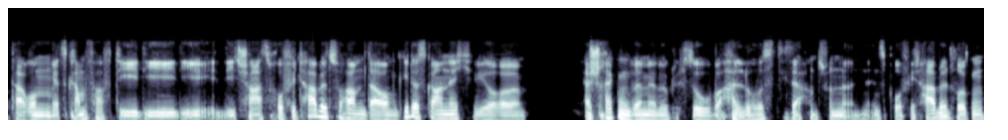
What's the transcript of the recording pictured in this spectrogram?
darum, jetzt krampfhaft die, die, die, die Charts profitabel zu haben. Darum geht es gar nicht. Wäre erschreckend, wenn wir wirklich so wahllos die Sachen schon ins Profitabel drücken.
